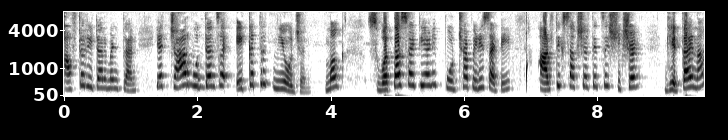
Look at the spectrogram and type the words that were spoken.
after retirement plan या चार मुद्द्यांचं एकत्रित नियोजन. मग स्वतःसाठी आणि पुढच्या पिढीसाठी आर्थिक साक्षरतेचे शिक्षण घेताय ना?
